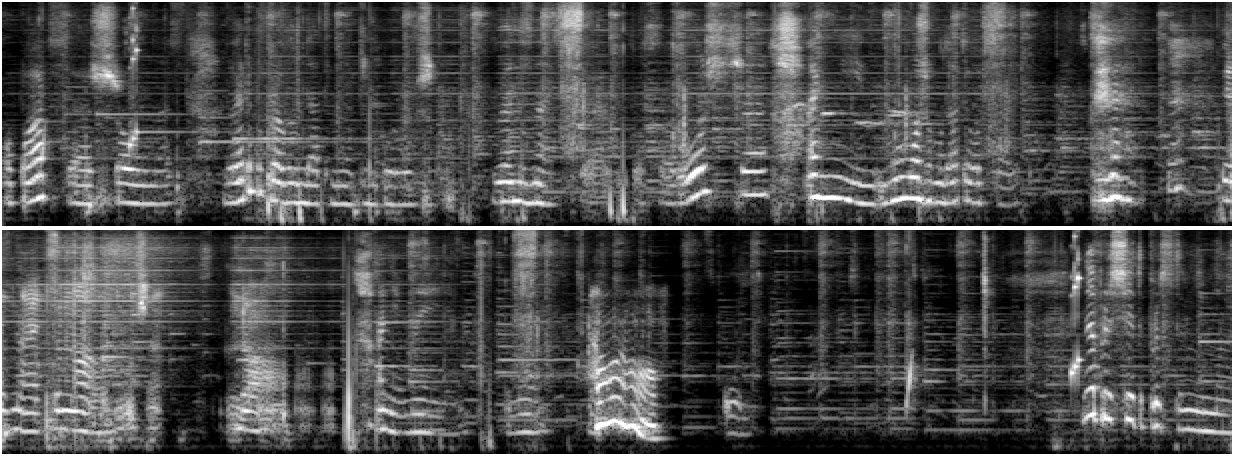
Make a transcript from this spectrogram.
опа, це що у нас? Давайте попробуємо дати мені кінгурушку. Я не знаю, це типу, хороше. А ні, ми можемо дати оце. Я знаю, це мало дуже. Да. А ні, в неї є. Тому... Power off. Ой. Не обращайте просто внимание.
